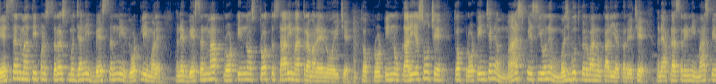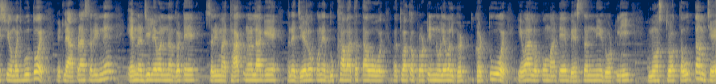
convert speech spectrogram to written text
બેસનમાંથી પણ સરસ મજાની બેસનની રોટલી મળે અને બેસનમાં પ્રોટીનનો સ્ત્રોત સારી માત્રામાં રહેલો હોય છે. તો પ્રોટીનનું કાર્ય શું છે? તો પ્રોટીન છે ને માંસપેશીઓને મજબૂત કરવાનું કાર્ય કરે છે. અને આપણા શરીરની માંસપેશીઓ મજબૂત હોય એટલે આપણા શરીરને એનર્જી લેવલ ન ઘટે, શરીરમાં થાક ન લાગે અને જે લોકોને દુખાવા થતા હોય અથવા તો પ્રોટીનનું લેવલ ઘટ, ઘટતું હોય એવા લોકો માટે બેસનની રોટલીનો સ્ત્રોત ઉત્તમ છે.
